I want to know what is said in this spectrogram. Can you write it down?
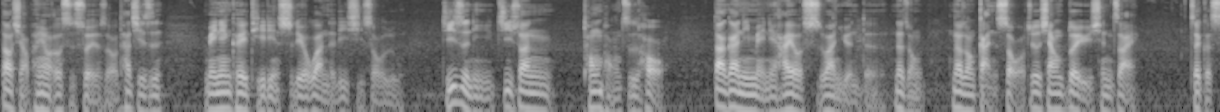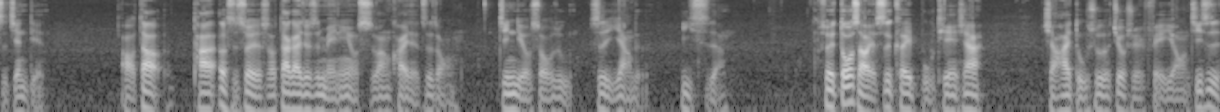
到小朋友二十岁的时候，他其实每年可以提领十六万的利息收入。即使你计算通膨之后，大概你每年还有十万元的那种那种感受，就是相对于现在这个时间点，哦，到他二十岁的时候，大概就是每年有十万块的这种金流收入是一样的意思啊。所以多少也是可以补贴一下。小孩读书的就学费用，即使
